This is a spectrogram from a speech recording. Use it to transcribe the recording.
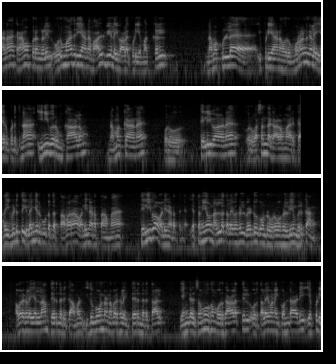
ஆனால் கிராமப்புறங்களில் ஒரு மாதிரியான வாழ்வியலை வாழக்கூடிய மக்கள் நமக்குள்ள இப்படியான ஒரு முரண்களை ஏற்படுத்தினா இனி வரும் காலம் நமக்கான ஒரு தெளிவான ஒரு வசந்த காலமாக இருக்க அதை விடுத்து இளைஞர் கூட்டத்தை தவறாக வழி நடத்தாமல் தெளிவாக வழி நடத்துங்க. எத்தனையோ நல்ல தலைவர்கள் வேட்டுக்கொன்ற உறவுகள்லையும் இருக்காங்க. அவர்களை எல்லாம் தேர்ந்தெடுக்காமல் இது போன்ற நபர்களை தேர்ந்தெடுத்தால் எங்கள் சமூகம் ஒரு காலத்தில் ஒரு தலைவனை கொண்டாடி எப்படி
